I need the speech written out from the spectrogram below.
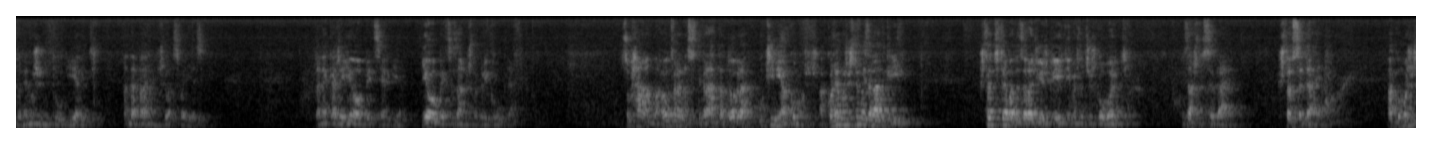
to, ne može ni to udjeliti, onda bar ne čuva svoj jezik. Da ne kaže, je opet Sergija, je opet se za nešto prikuplja. Subhanallah, otvorena su ti vrata dobra, učini ako možeš. Ako ne možeš, nemoj zaraditi grijeh. Što ti treba da zarađuješ grijeh time što ćeš govoriti? Zašto se daje? Što se daje? Ako možeš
